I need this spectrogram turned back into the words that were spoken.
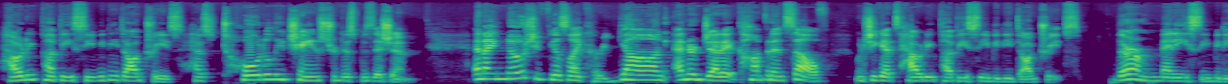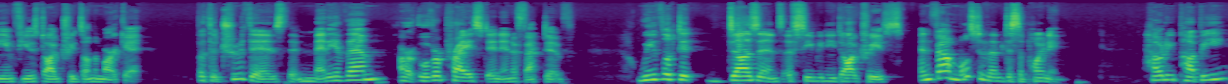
Howdy Puppy CBD dog treats has totally changed her disposition. And I know she feels like her young, energetic, confident self when she gets Howdy Puppy CBD dog treats. There are many CBD infused dog treats on the market, but the truth is that many of them are overpriced and ineffective. We've looked at dozens of CBD dog treats and found most of them disappointing. Howdy Puppy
